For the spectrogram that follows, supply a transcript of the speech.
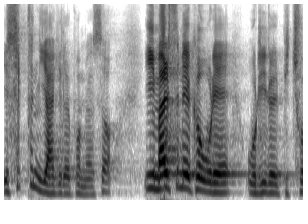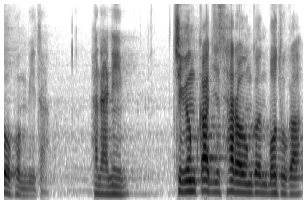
이 슬픈 이야기를 보면서 이 말씀의 거울에 우리를 비추어 봅니다. 하나님, 지금까지 살아온 건 모두가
